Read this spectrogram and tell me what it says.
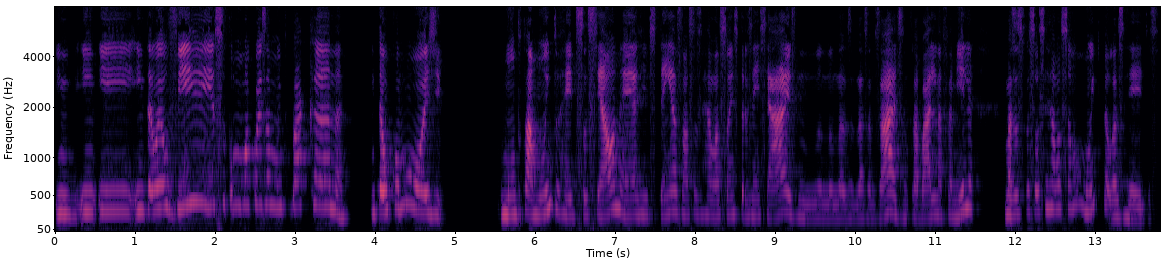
E, e, e, então eu vi isso como uma coisa muito bacana. Então, como hoje o mundo está muito rede social, né? A gente tem as nossas relações presenciais no, no, nas, nas amizades, no trabalho, na família, mas as pessoas se relacionam muito pelas redes.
